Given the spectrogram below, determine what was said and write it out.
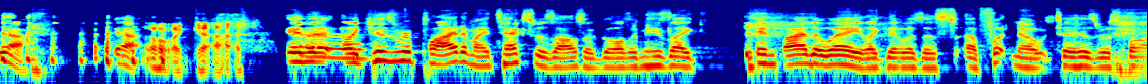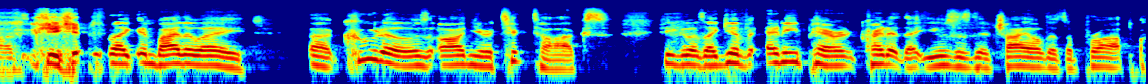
Yeah, yeah. oh my god And uh, like his reply to my text was also golden. He's like, and by the way, like there was a, a footnote to his response. He's like, and by the way, uh, kudos on your TikToks. He goes, I give any parent credit that uses their child as a prop.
